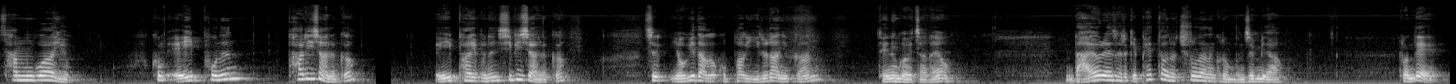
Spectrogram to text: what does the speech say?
3과 6. 그럼 A4는 8이지 않을까? A5는 10이지 않을까? 즉 여기다가 곱하기 1을 하니까 되는 거였잖아요. 나열해서 이렇게 패턴을 추론하는 그런 문제입니다. 그런데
